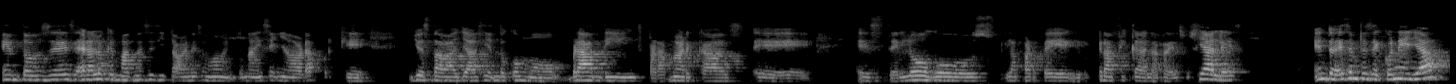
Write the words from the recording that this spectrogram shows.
Entonces, era lo que más necesitaba en ese momento, una diseñadora, porque yo estaba ya haciendo como brandings para marcas, eh, este, logos, la parte gráfica de las redes sociales. Entonces empecé con ella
